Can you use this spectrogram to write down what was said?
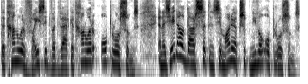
Dit gaan oor wysheid wat werk. Dit gaan oor oplossings. En as jy dalk daar sit en sê Mario, ek soek nuwe oplossings.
